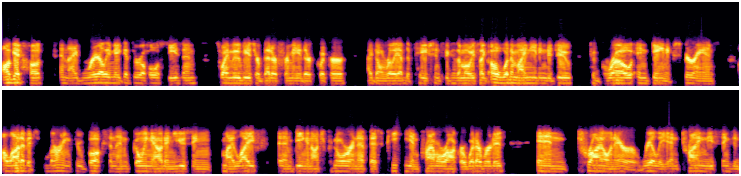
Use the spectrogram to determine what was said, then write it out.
I'll get hooked, and I rarely make it through a whole season. That's why movies are better for me. They're quicker I don't really have the patience because I'm always like, oh, what am I needing to do to grow and gain experience? A lot of it's learning through books and then going out and using my life and being an entrepreneur in FSP and Primal Rock or whatever it is and trial and error really and trying these things and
